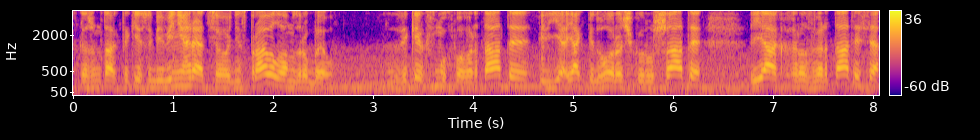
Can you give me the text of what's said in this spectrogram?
Скажімо так, такий собі вінігрет сьогодні з правил вам зробив, з яких смуг повертати, під, як під горочку рушати, як розвертатися.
